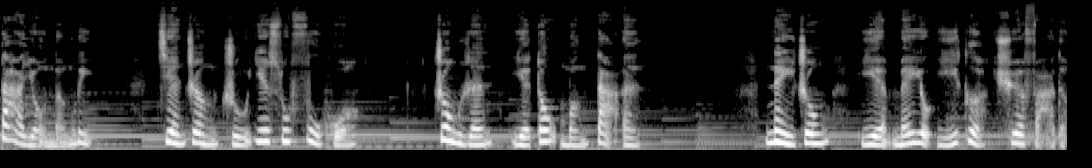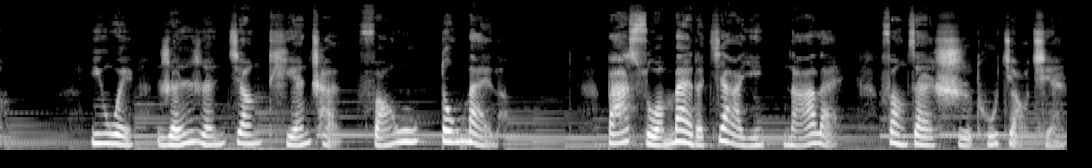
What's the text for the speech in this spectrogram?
大有能力，见证主耶稣复活，众人也都蒙大恩，内中也没有一个缺乏的，因为人人将田产房屋都卖了，把所卖的价银拿来放在使徒脚前，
